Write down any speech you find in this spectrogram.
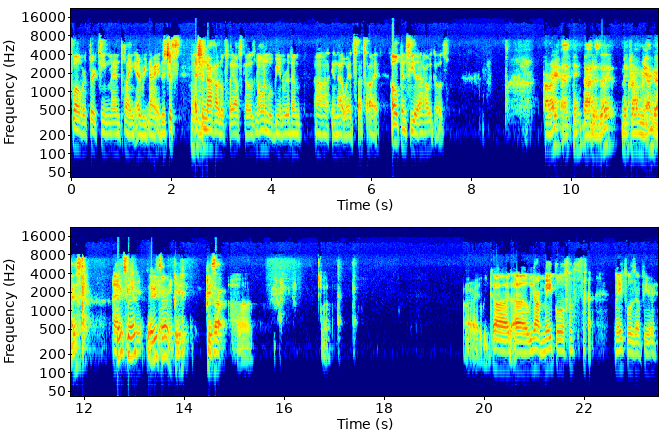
twelve or thirteen men playing every night. It's just mm-hmm. that's just not how the playoffs goes. No one will be in rhythm uh, in that way. So that's how I hope and see that how it goes. All right, I think that is it. Thanks for having me on, guys. Thanks, man. It. Anytime. Peace, peace out. Uh, all right, we got uh, we got Maple. Maples up here.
